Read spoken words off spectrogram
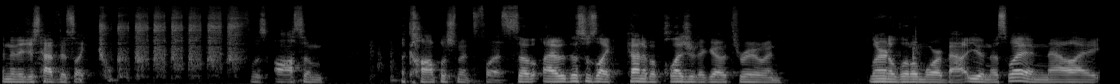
and then they just have this like this awesome accomplishments list so I, this was like kind of a pleasure to go through and learn a little more about you in this way and now i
